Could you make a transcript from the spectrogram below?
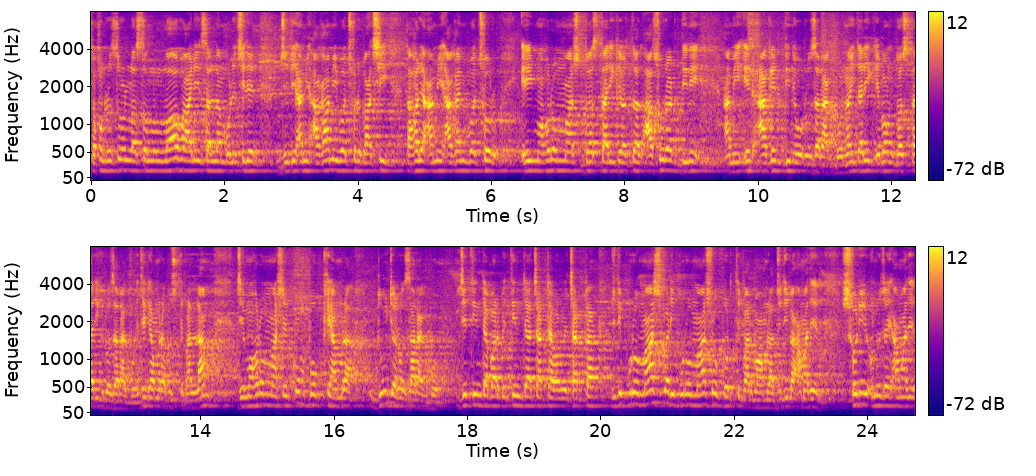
তখন রসুল্লাহ সাল্লাহ আলী সাল্লাম বলেছিলেন, যদি আমি আগামী বছর বাঁচি, তাহলে আমি আগামী বছর এই মহরম মাস দশ তারিখে অর্থাৎ আশুরার দিনে আমি এর আগের দিনেও রোজা রাখব। নয় তারিখ এবং দশ তারিখ রোজা রাখব। এ থেকে আমরা বুঝতে পারলাম যে মহরম মাসের কমপক্ষে আমরা দুইটা রোজা রাখব। যে তিনটা পারবে তিনটা, চারটা পারবে চারটা। যদি পুরো মাস পারি, পুরো মাসও করতে পারব আমরা। যদি বা আমাদের শরীর অনুযায়ী আমাদের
